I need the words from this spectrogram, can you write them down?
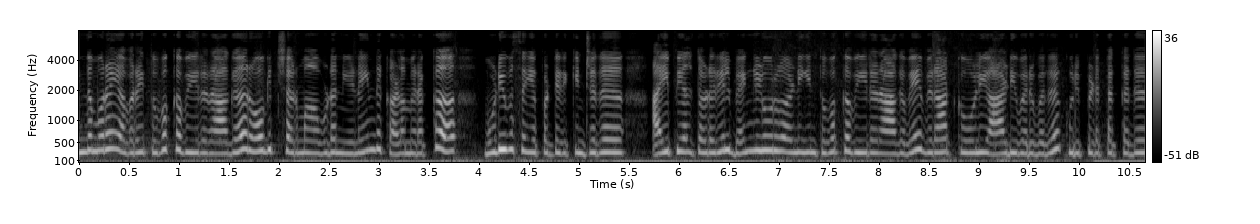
இந்த முறை அவரை துவக்க வீரராக ரோஹித் சர்மாவுடன் இணைந்து களமிறக்க முடிவு செய்யப்பட்டிருக்கின்றது. ஐபிஎல் தொடரில் பெங்களூரு அணியின் துவக்க வீரராகவே விராட் கோலி ஆடி வருவது குறிப்பிடத்தக்கது.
